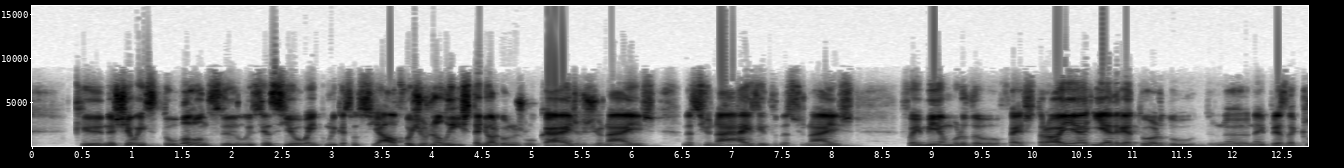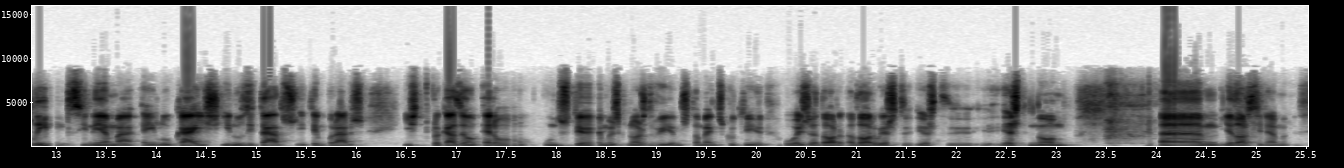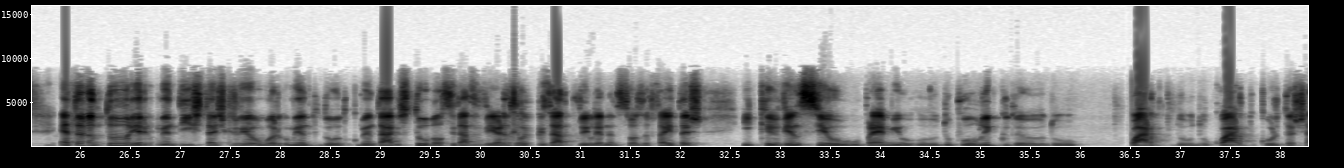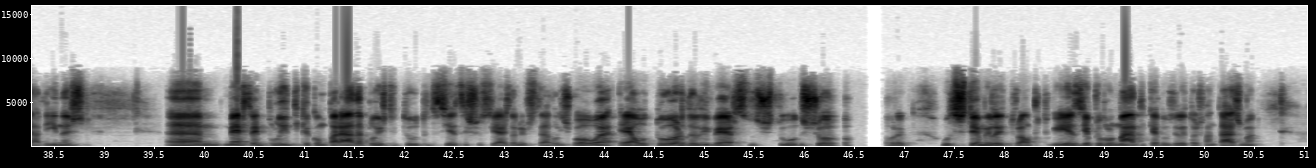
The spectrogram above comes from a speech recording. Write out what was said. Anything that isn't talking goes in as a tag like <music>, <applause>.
que nasceu em Setúbal, onde se licenciou em Comunicação Social, foi jornalista em órgãos locais, regionais, nacionais e internacionais, foi membro do FES Troia e é diretor do, na, empresa Clip Cinema em locais inusitados e temporários. Isto, por acaso, era um, um dos temas que nós devíamos também discutir hoje. Adoro, adoro este, este, este nome um, e adoro cinema. É tradutor e argumentista, escreveu o argumento do documentário Setúbal, Cidade Verde, realizado por Helena de Souza Feitas e que venceu o prémio do público do, do quarto, do, do, quarto curta Chadinas. Um, mestre em Política Comparada pelo Instituto de Ciências Sociais da Universidade de Lisboa, é autor de diversos estudos sobre o sistema eleitoral português e a problemática dos eleitores fantasma,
